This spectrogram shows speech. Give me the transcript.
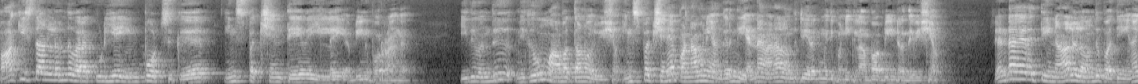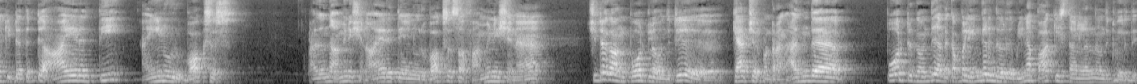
பாகிஸ்தான்லேருந்து வரக்கூடிய இம்போர்ட்ஸுக்கு இன்ஸ்பெக்ஷன் தேவையில்லை அப்படின்னு போடுறாங்க. இது வந்து மிகவும் ஆபத்தான ஒரு விஷயம். இன்ஸ்பெக்ஷனே பண்ணாமல் நீ அங்கேருந்து என்ன வேணாலும் வந்துட்டு இறக்குமதி பண்ணிக்கலாம்ப்பா அப்படின்ற அந்த விஷயம். ரெண்டாயிரத்தி நாலில் வந்து பார்த்தீங்கன்னா கிட்டத்தட்ட ஆயிரத்தி ஐநூறு பாக்ஸஸ் அது வந்து அம்யூனிஷன் ஆயிரத்தி ஐநூறு பாக்ஸஸ் ஆஃப் அம்யூனிஷனை சிட்டகாங் போர்ட்டில் வந்துட்டு கேப்சர் பண்ணுறாங்க அந்த போர்ட்டுக்கு வந்து அந்த கப்பல் எங்கேருந்து வருது அப்படின்னா பாகிஸ்தான்லேருந்து வந்துட்டு வருது.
